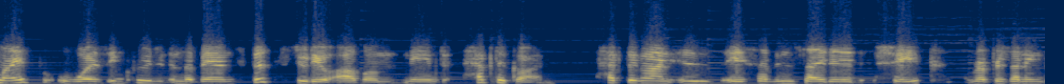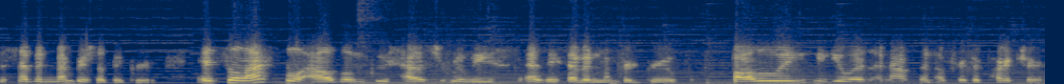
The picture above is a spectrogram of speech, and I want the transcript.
Life was included in the band's fifth studio album named Heptagon. Heptagon is a seven sided shape representing the seven members of the group. It's the last full album Goose House released as a seven member group following Migiwa's announcement of her departure.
